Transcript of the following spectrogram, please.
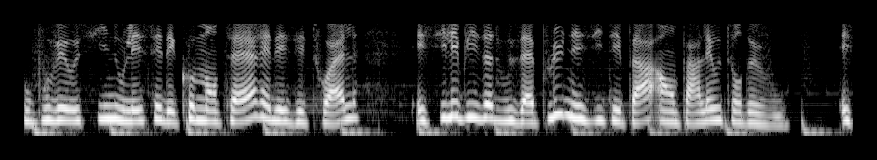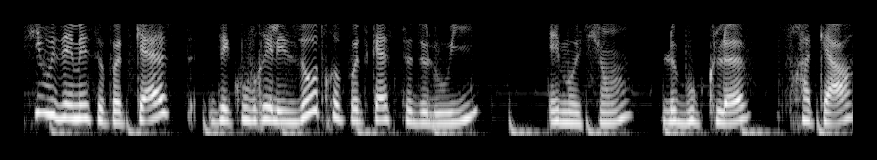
Vous pouvez aussi nous laisser des commentaires et des étoiles. Et si l'épisode vous a plu, n'hésitez pas à en parler autour de vous. Et si vous aimez ce podcast, découvrez les autres podcasts de Louis Émotion, le Book Club, Fracas,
